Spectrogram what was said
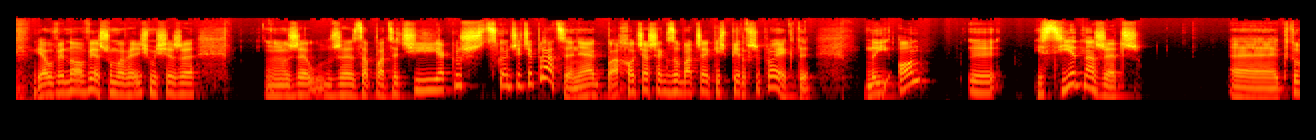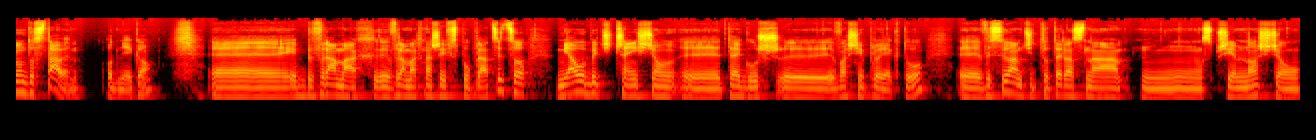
ja mówię, no wiesz, umawialiśmy się, że że, że zapłacę ci, jak już skończycie pracę, nie? A chociaż jak zobaczę jakieś pierwsze projekty. No i on jest jedna rzecz, e, którą dostałem od niego, e, jakby w ramach, w ramach naszej współpracy, co miało być częścią e, tegoż właśnie projektu. Wysyłam ci to teraz na, mm, z przyjemnością.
